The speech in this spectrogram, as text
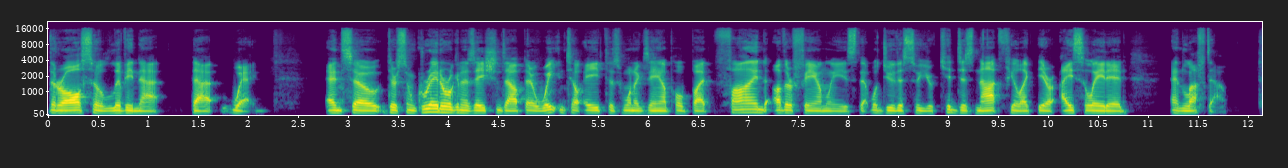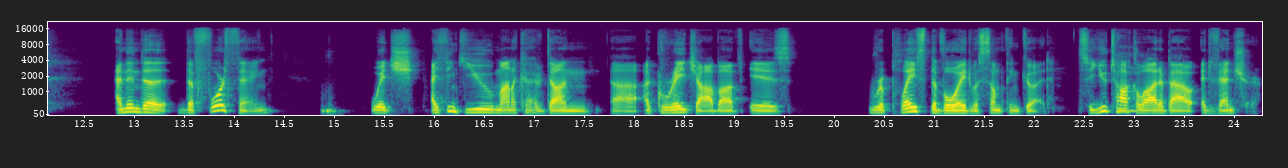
that are also living that that way. And so there's some great organizations out there. Wait until eighth is one example, but find other families that will do this so your kid does not feel like they are isolated and left out. And then the the fourth thing, which I think you, Monica, have done uh, a great job of, is replace the void with something good. So you talk a Mhm. lot about adventure.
